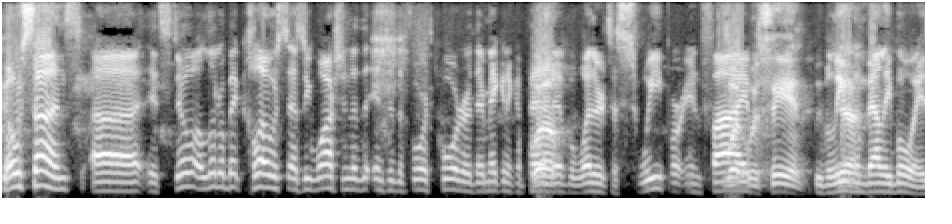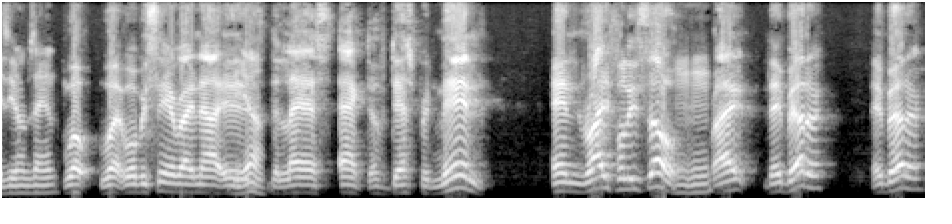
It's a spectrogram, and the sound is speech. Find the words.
Go Suns. Uh, it's still a little bit close as we watch into the into the fourth quarter. They're making it competitive, but whether it's a sweep or in five, What we're seeing, we believe yeah. in them Valley Boys. You know what I'm saying? What what what we're seeing right now is Yeah. the last act of desperate men, and rightfully so. Mhm. Right? They better, they better,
